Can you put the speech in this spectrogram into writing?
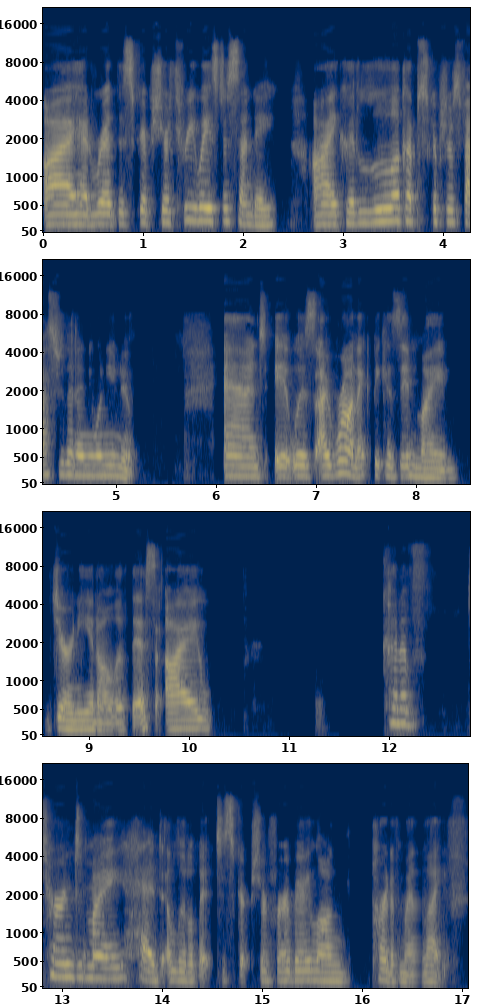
I had read the scripture three ways to Sunday. I could look up scriptures faster than anyone you knew. And it was ironic because in my journey and all of this, I kind of turned my head a little bit to scripture for a very long part of my life.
